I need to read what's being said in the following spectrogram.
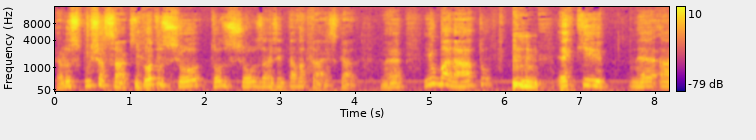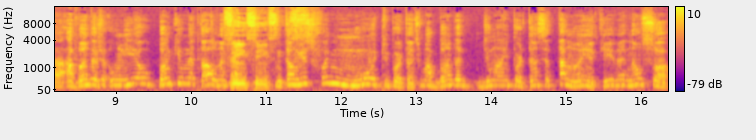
Eram os puxa-sacos. Todos show, todos os shows a gente tava atrás, cara. Né? E o barato é que né, a, a banda unia o punk e o metal, né, cara? Sim, sim, sim. Então isso foi muito importante. Uma banda de uma importância tamanha aqui, né? Não só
